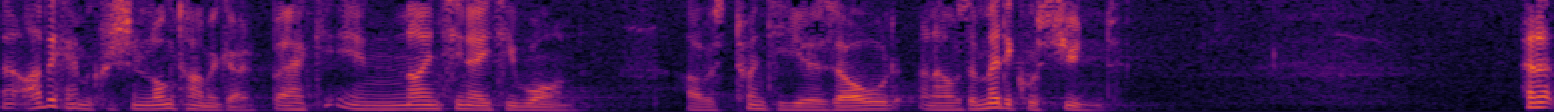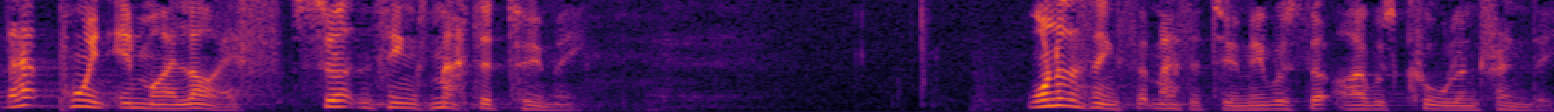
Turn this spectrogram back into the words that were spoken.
Now, I became a Christian a long time ago, back in 1981. I was 20 years old and I was a medical student. And at that point in my life, certain things mattered to me. One of the things that mattered to me was that I was cool and trendy.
